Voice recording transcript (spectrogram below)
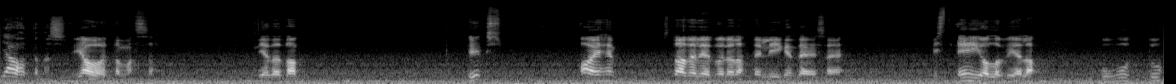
Jauhottamassa. Jauhottamassa. Ja tota, yksi aihe, ajattelin, voidaan lähteä liikenteeseen, mistä ei olla vielä puhuttu,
